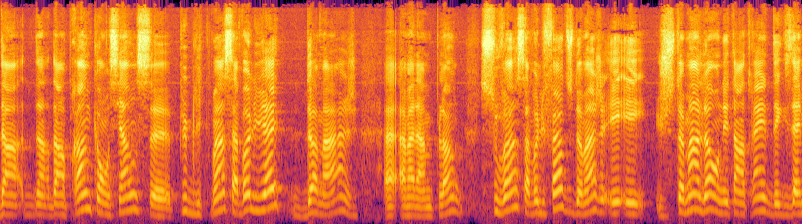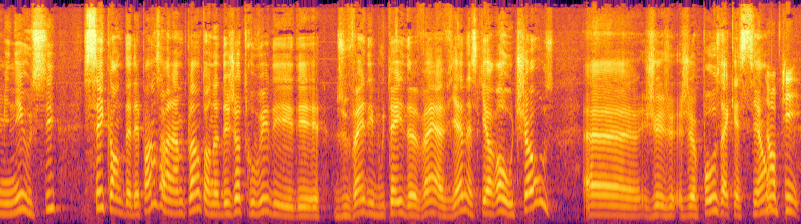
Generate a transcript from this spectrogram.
d'en prendre conscience euh, publiquement. Ça va lui être dommage à, à Mme Plante. Souvent, ça va lui faire du dommage. Et, et justement, là, on est en train d'examiner aussi ces comptes de dépenses, à Mme Plante, on a déjà trouvé des, du vin, des bouteilles de vin à Vienne. Est-ce qu'il y aura autre chose? Euh, je, pose la question. Non, puis...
